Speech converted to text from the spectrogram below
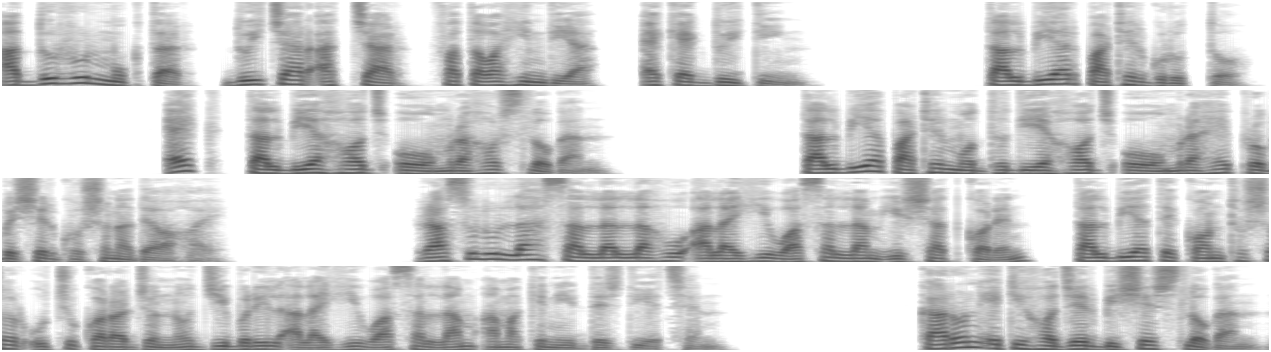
আদ্দুররুল মুক্তার, দুই চার আট চার, ফাতাওয়া হিন্দিয়া, এক এক দুই তিন। তালবিয়ার পাঠের গুরুত্ব। এক, তালবিয়া হজ ও ওমরাহর স্লোগান। তালবিয়া পাঠের মধ্য দিয়ে হজ ও ওমরাহে প্রবেশের ঘোষণা দেওয়া হয়। রাসূলুল্লাহ সাল্লাল্লাহু আলাইহি ওয়াসাল্লাম ইরশাদ করেন তালবিয়াতে কণ্ঠস্বর উঁচু করার জন্য জিবরিল আলাইহি ওয়াসাল্লাম আমাকে নির্দেশ দিয়েছেন। কারণ এটি হজের বিশেষ স্লোগান।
